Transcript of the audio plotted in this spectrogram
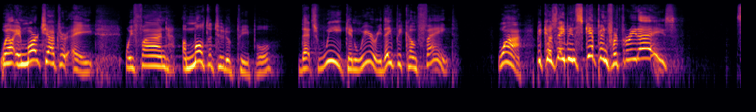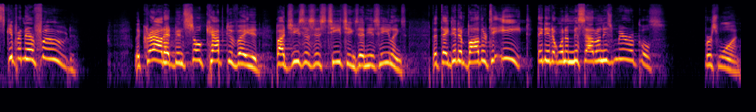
Well, in Mark chapter 8, we find a multitude of people that's weak and weary. They've become faint. Why? Because they've been skipping for three days, skipping their food. The crowd had been so captivated by Jesus' teachings and his healings that they didn't bother to eat. They didn't want to miss out on his miracles. Verse 1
